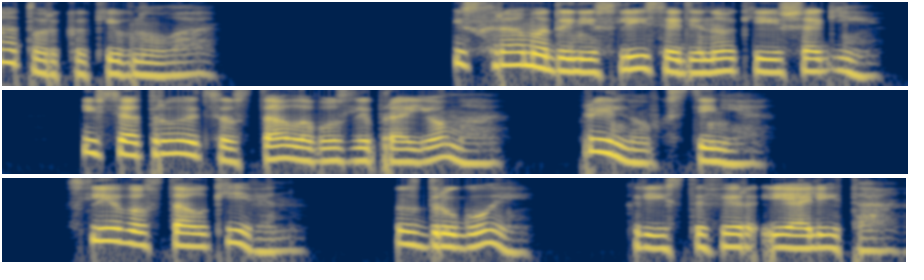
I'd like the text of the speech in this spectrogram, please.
а только кивнула. Из храма донеслись одинокие шаги, и вся троица встала возле проема, прильнув к стене. Слева встал Кевин, с другой Кристофер и Алита.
